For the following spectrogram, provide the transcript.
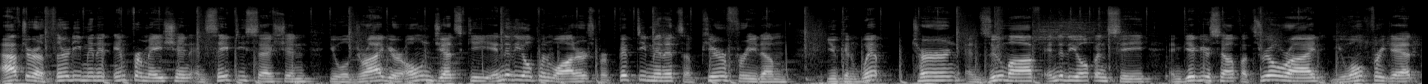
After a 30 minute information and safety session, you will drive your own jet ski into the open waters for 50 minutes of pure freedom. You can whip, turn, and zoom off into the open sea and give yourself a thrill ride you won't forget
